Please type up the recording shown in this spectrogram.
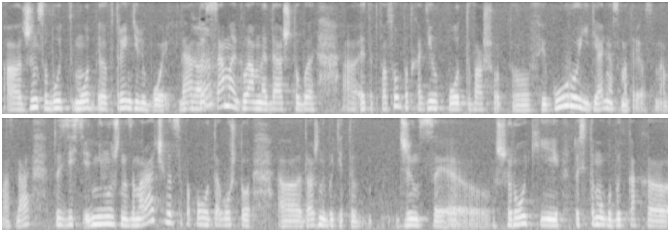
а, джинсов будет мод, э, в тренде любой. Да? Да. То есть самое главное, да, чтобы а, этот фасон подходил под вашу вот, фигуру, идеально смотрелся на вас. Да? То есть здесь не нужно заморачиваться по поводу того, что э, должны быть это джинсы э, широкие, то есть это могут быть как э,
